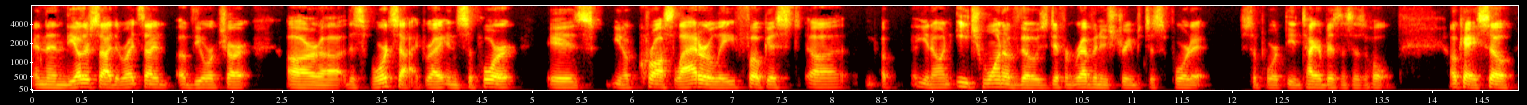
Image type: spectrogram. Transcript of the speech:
And then the other side, the right side of the org chart are uh, the support side, right? And support is, you know, cross laterally focused, uh, you know, on each one of those different revenue streams to support it, support the entire business as a whole okay, so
